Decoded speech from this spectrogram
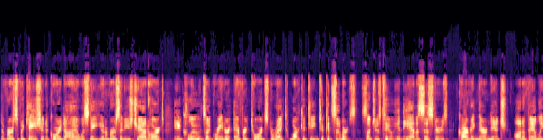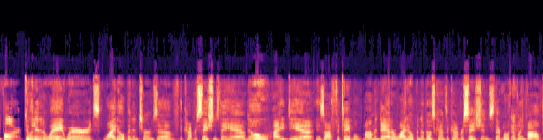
Diversification, according to Iowa State University's Chad Hart, includes a greater effort towards direct marketing to consumers, such as two Indiana sisters carving their niche on a family farm. doing it in a way where it's wide open in terms of the conversations they have. No idea is off the table. Mom and dad are wide open to those kinds of conversations. They're both heavily involved.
